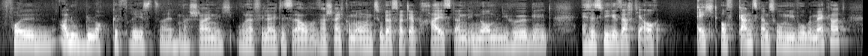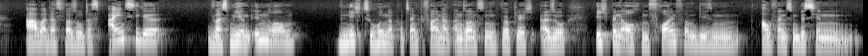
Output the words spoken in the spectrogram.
vollen Alublock gefräst sein. Wahrscheinlich. Oder vielleicht ist auch, wahrscheinlich kommt auch noch hinzu, dass halt der Preis dann enorm in die Höhe geht. Es ist, wie gesagt, ja auch echt auf ganz, ganz hohem Niveau gemeckert. Aber das war so das Einzige, was mir im Innenraum nicht zu 100% gefallen hat. Ansonsten wirklich, also ich bin auch ein Freund von diesem, auch wenn es ein bisschen,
